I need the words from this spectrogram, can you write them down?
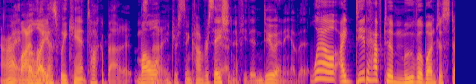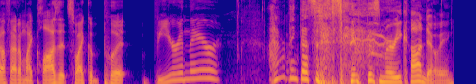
All right. my well, life- I guess we can't talk about it. It's My- not an interesting conversation if you didn't do any of it. Well, I did have to move a bunch of stuff out of my closet so I could put beer in there. I don't think that's the same as Marie Kondoing.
